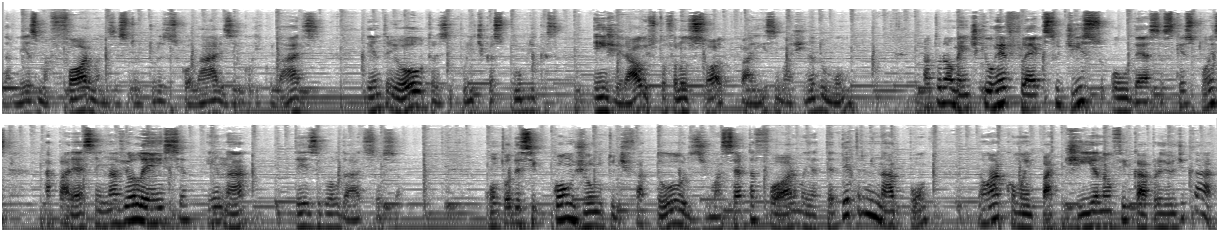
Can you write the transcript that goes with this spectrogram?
da mesma forma nas estruturas escolares e curriculares, dentre outras e políticas públicas em geral, estou falando só do país, imagina do mundo, Naturalmente que o reflexo disso ou dessas questões aparecem na violência e na desigualdade social. Com todo esse conjunto de fatores, de uma certa forma e até determinado ponto, não há como a empatia não ficar prejudicada.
